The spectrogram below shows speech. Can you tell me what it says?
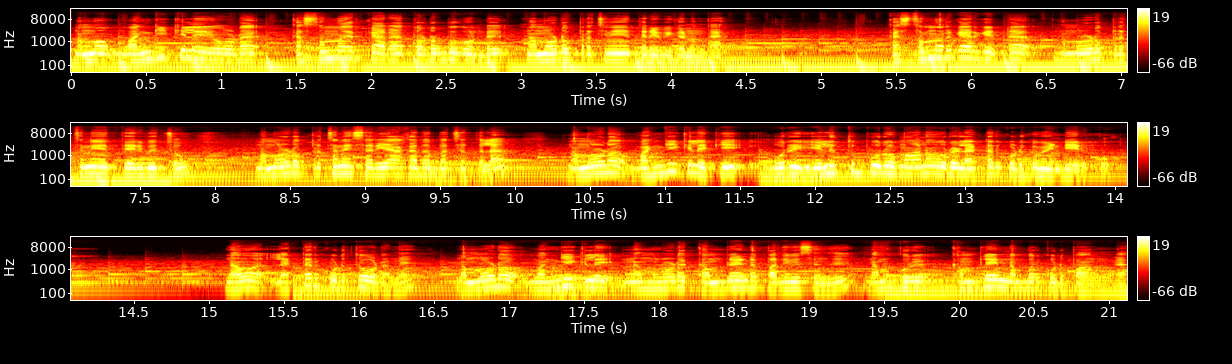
நம்ம வங்கி கிளையோட கஸ்டமர் கேரை தொடர்பு கொண்டு நம்மளோட பிரச்சனையை தெரிவிக்கணுங்க. கஸ்டமர் கேர் கிட்ட நம்மளோட பிரச்சனையை தெரிவித்தோம். நம்மளோட பிரச்சனை சரியாகாத பட்சத்தில் நம்மளோட வங்கி கிளைக்கு ஒரு எழுத்துப்பூர்வமான ஒரு லெட்டர் கொடுக்க வேண்டியிருக்கும். நம்ம லெட்டர் கொடுத்த உடனே நம்மளோட வங்கி கிளை நம்மளோட கம்ப்ளைண்ட்டை பதிவு செஞ்சு நமக்கு ஒரு கம்ப்ளைண்ட் நம்பர் கொடுப்பாங்க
